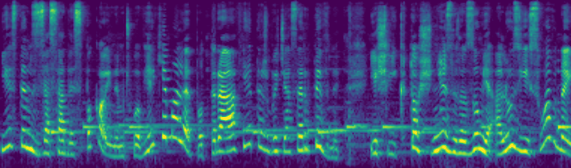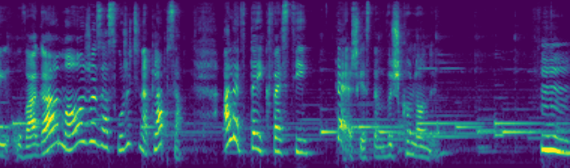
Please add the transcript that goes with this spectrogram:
Jestem z zasady spokojnym człowiekiem, ale potrafię też być asertywny. Jeśli ktoś nie zrozumie aluzji słownej, uwaga, może zasłużyć na klapsa. Ale w tej kwestii też jestem wyszkolony. Hmm.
